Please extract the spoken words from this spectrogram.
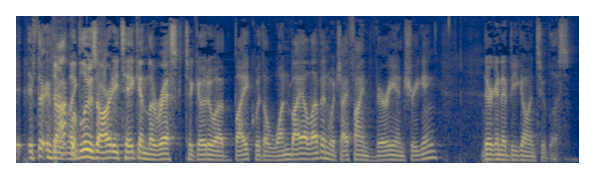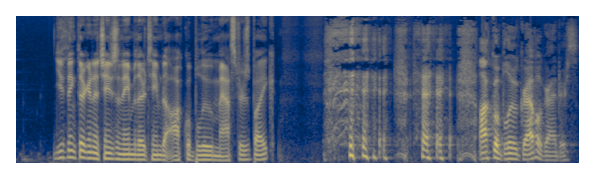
if they're, if they're Aqua like- Blue's already taken the risk to go to a bike with a 1 by 11, which I find very intriguing, they're going to be going tubeless. Do you think they're going to change the name of their team to Aqua Blue Masters Bike? Aqua Blue gravel grinders.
